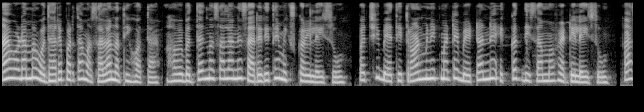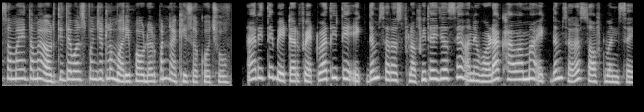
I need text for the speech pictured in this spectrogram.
આ વડામાં વધારે પડતા મસાલા નથી હોતા. હવે બધા જ મસાલાને સારી રીતે મિક્સ કરી લઈશું. પછી બેથી ત્રણ મિનિટ માટે બેટરને એક જ દિશામાં ફેટી લઈશું. આ સમયે તમે અડધી ટેબલ સ્પૂન જેટલો મરી પાવડર પણ નાખી શકો છો. આ રીતે બેટર ફેટવાથી તે એકદમ સરસ ફ્લફી થઈ જશે અને વડા ખાવામાં એકદમ સરસ સોફ્ટ બનશે.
